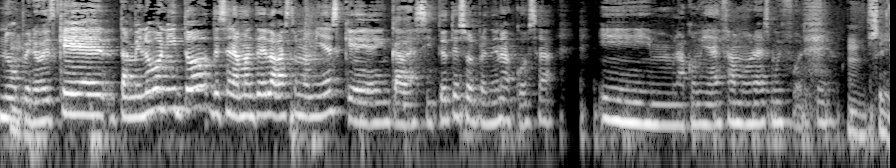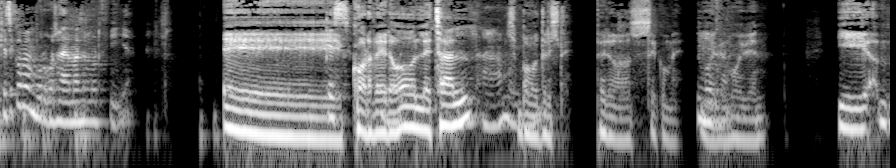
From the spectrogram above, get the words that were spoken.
¿no? No, pero es que también lo bonito de ser amante de la gastronomía es que en cada sitio te sorprende una cosa. Y la comida de Zamora es muy fuerte. Mm. Sí. ¿Qué se come en Burgos además de morcilla? Eh. Cordero lechal Ah, es un poco triste, pero se come y Bueno. muy bien. Y mm,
